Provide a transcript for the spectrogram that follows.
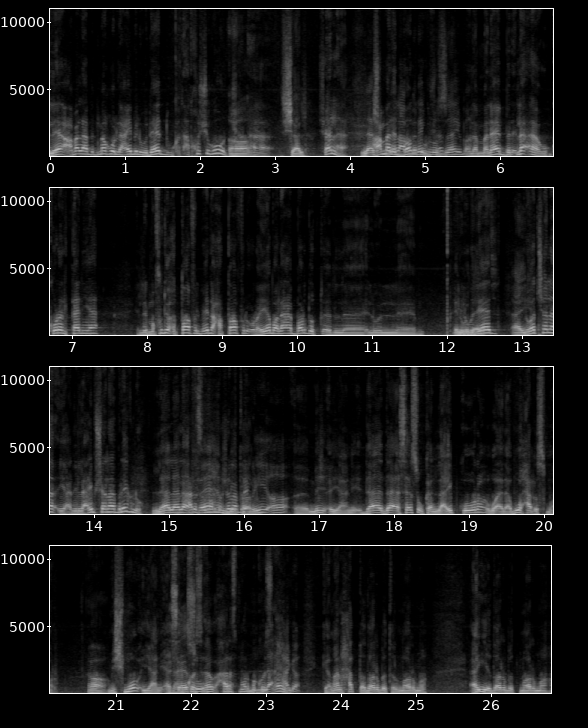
اللي هي عملها بدماغه اللعيب الوداد وكانت هتخش جول آه. شالها. شال شالها. لا شوف عملت برجله. إزاي بقى؟ ولما لعب بر... لا والكرة الثانية اللي المفروض يحطها في البعيده حطها في القريبة لاعب برضه ال... ال... ال... الوداد. أيوة. الواد شالها يعني اللعيب شالها برجله. لا لا لا حارس المرمى فاهم شالها. بطريقة آه، مش يعني ده ده أساسه كان لعيب كورة وقلبوه حارس مرمى. آه. مش مو يعني أساسه حارس مرمى كويس أوي. حاجة. كمان حتى ضربة المرمى أي ضربة مرمى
